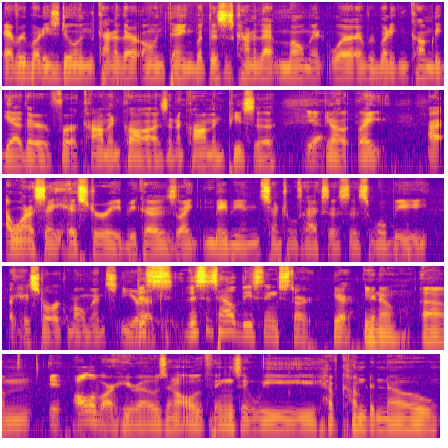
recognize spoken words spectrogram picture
everybody's doing kind of their own thing, but this is kind of that moment where everybody can come together for a common cause and a common piece of Yeah. you know like. I, I want to say history because, like, maybe in Central Texas, this will be like, historic moments year This this is how these things start. Yeah. You know, um, it, all of our heroes and all the things that we have come to know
